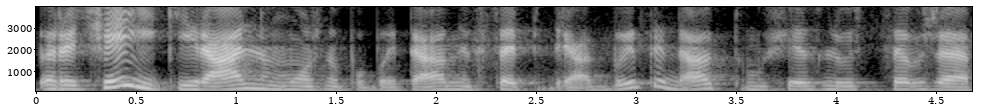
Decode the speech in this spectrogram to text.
речей, які реально можна побити, а не все підряд бити. Да, тому що я злюсь, це вже,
